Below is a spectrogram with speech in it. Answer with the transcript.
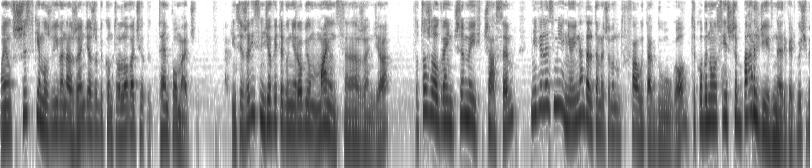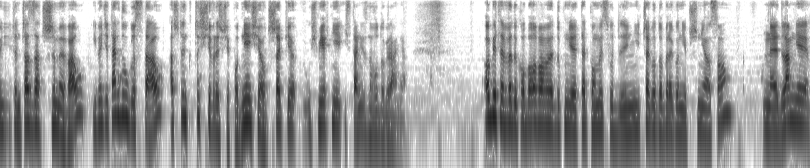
Mają wszystkie możliwe narzędzia, żeby kontrolować tempo meczu. Więc jeżeli sędziowie tego nie robią, mając te narzędzia, to to, że ograniczymy ich czasem, niewiele zmieni. I nadal te mecze będą trwały tak długo, tylko będą nas jeszcze bardziej wnerwiać, bo się będzie ten czas zatrzymywał i będzie tak długo stał, aż ten ktoś się wreszcie podniesie, otrzepie, uśmiechnie i stanie znowu do grania. Obie te, według, oba według mnie te pomysły niczego dobrego nie przyniosą. E, dla mnie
